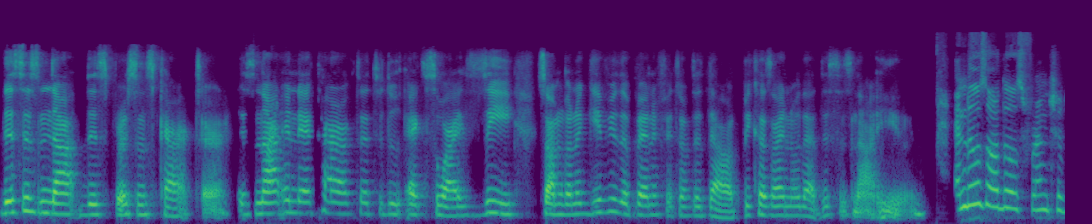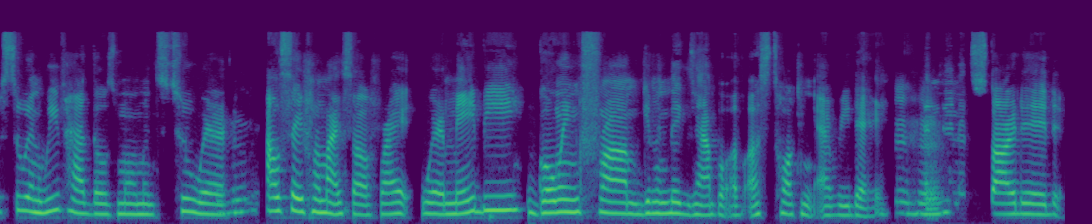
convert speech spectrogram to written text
this is not this person's character. It's not in their character to do X, Y, Z. So I'm gonna give you the benefit of the doubt because I know that this is not you. And those are those friendships too. And we've had those moments too where mm-hmm. I'll say for myself, right? Where maybe going from giving the example of us talking every day, mm-hmm. and then it started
